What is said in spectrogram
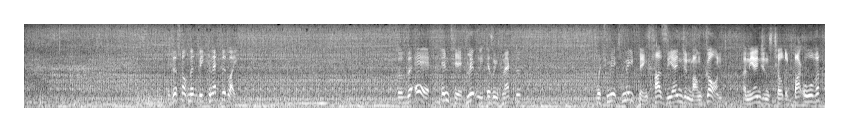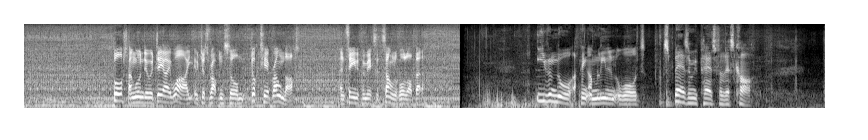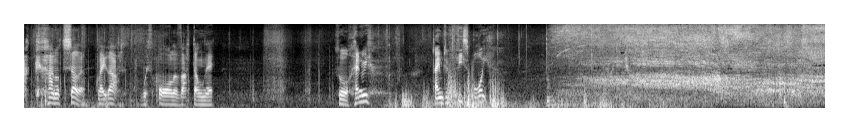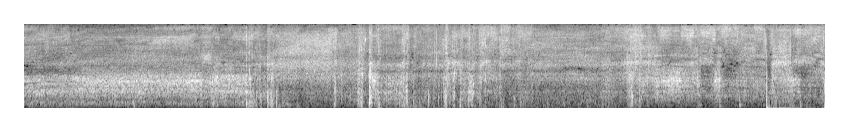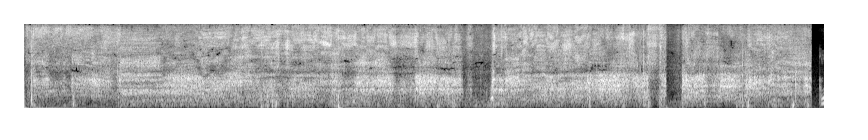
Is this not meant to be connected like? So the air intake literally isn't connected, which makes me think, has the engine mount gone and the engine's tilted back over? But I'm going to do a DIY of just wrapping some duct tape around that and seeing if it makes it sound a whole lot better. Even though I think I'm leaning towards spares and repairs for this car, I cannot sell it like that with all of that down there. So Henry, time to feast boy.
